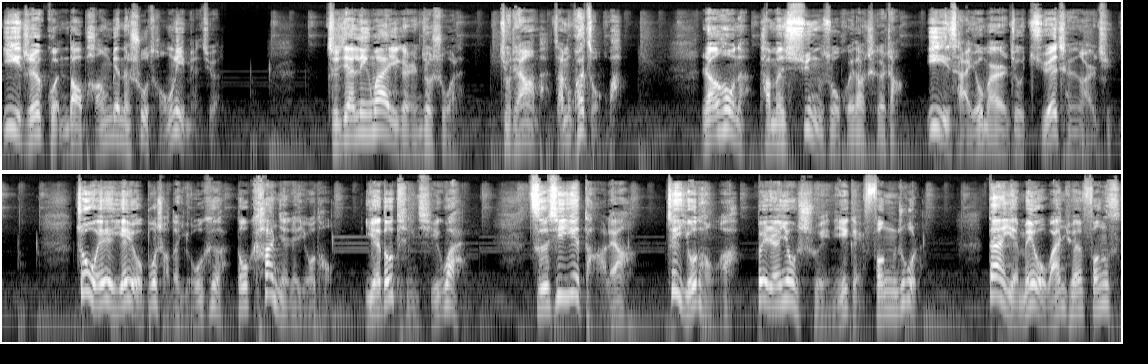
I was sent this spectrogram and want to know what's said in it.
一直滚到旁边的树丛里面去了。只见另外一个人就说了：“就这样吧，咱们快走吧。”然后呢，他们迅速回到车上，一踩油门就绝尘而去。周围也有不少的游客都看见这油桶，也都挺奇怪。仔细一打量，这油桶啊被人用水泥给封住了，但也没有完全封死，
